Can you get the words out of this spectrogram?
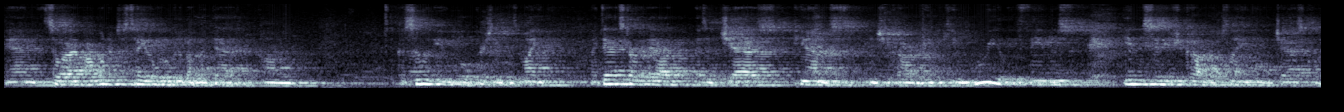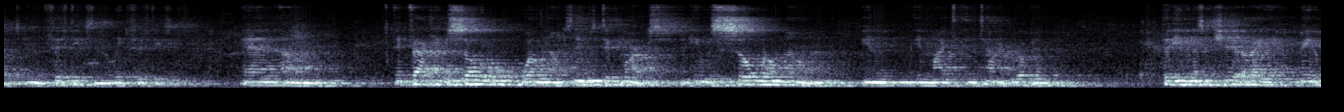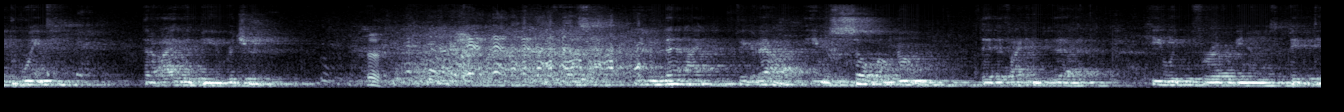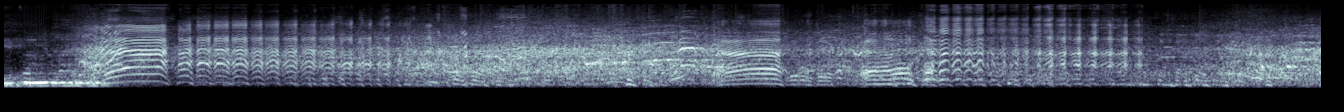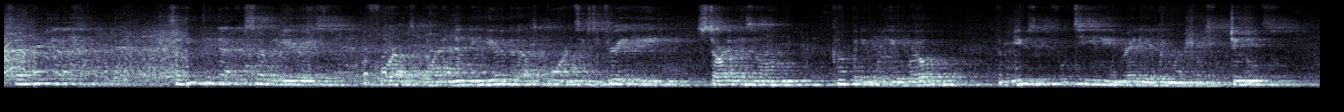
And so I, I want to just tell you a little bit about my dad, because some of you will appreciate this. My, my dad started out as a jazz pianist in Chicago. He became really famous in the city of Chicago playing all jazz clubs in the 50s, in the late 50s. And um, in fact, he was so well known. His name was Dick Marx, and he was so well known in, in, my, in the town I grew up in that even as a kid, I made a point that I would be Richard. Because even then, I figured out he was so well known that if I didn't do that, he would forever be known as a big dick. And you know that. So he, uh, so he did that for several years before I was born. And then the year that I was born, 63, he started his own company where he wrote the music for TV and radio commercials, jingles.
